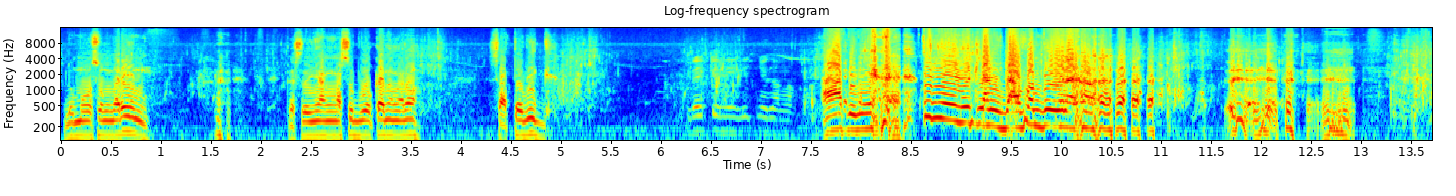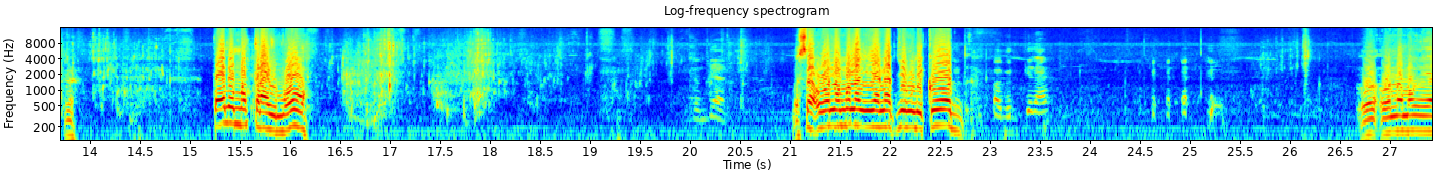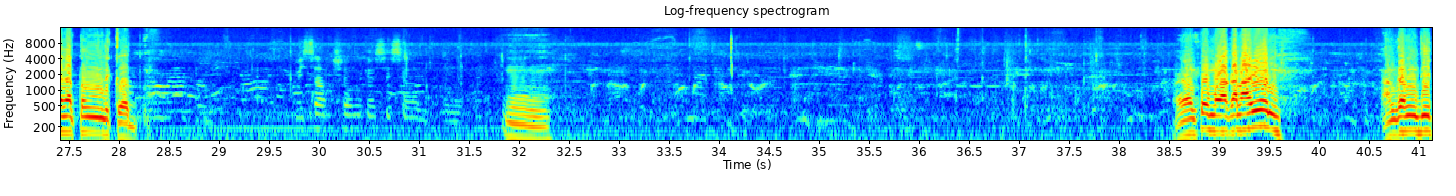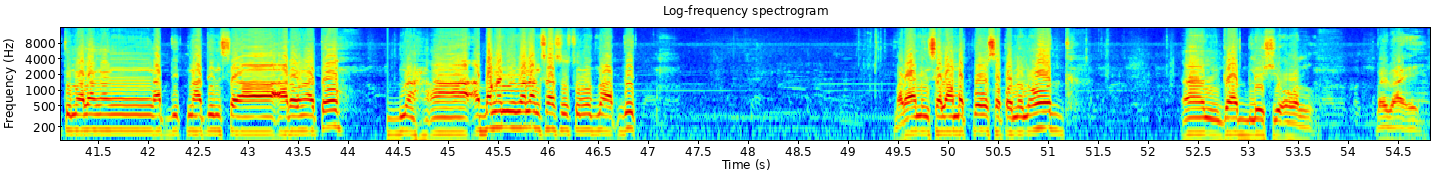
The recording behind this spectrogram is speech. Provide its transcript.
lumusong na rin. Gusto niyang masubukan ng ano sa tubig. Hindi, pinilit nyo lang ako. Ah, pinilit, pinilit lang daw pambira. Para matry mo. Ganyan. Basta una mo lang iangat yung likod. Pagod ka na. Una mong iangat yung likod. May suction kasi sa... ano, Ayan po mga kanayon. Hanggang dito na lang ang update natin sa araw na to. Ah, abangan nyo na lang sa susunod na update. Maraming salamat po sa panonood. And God bless you all. Bye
